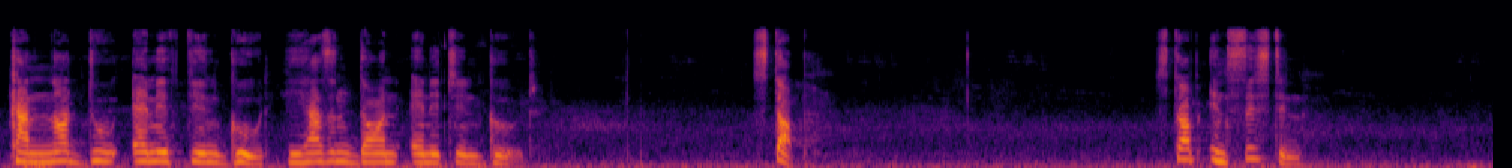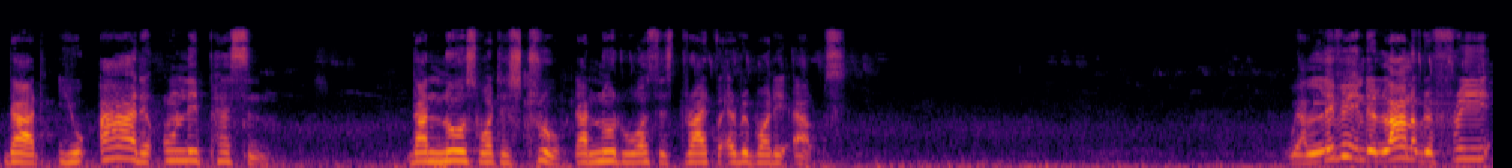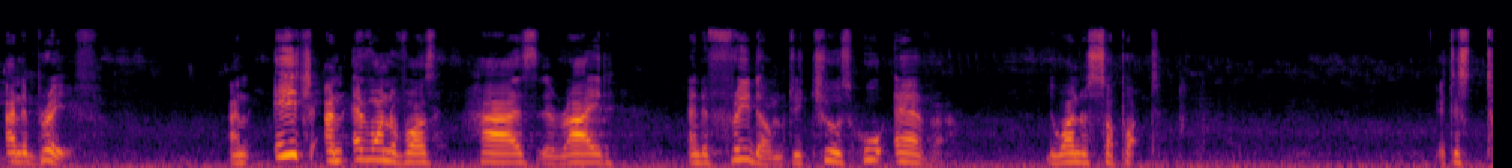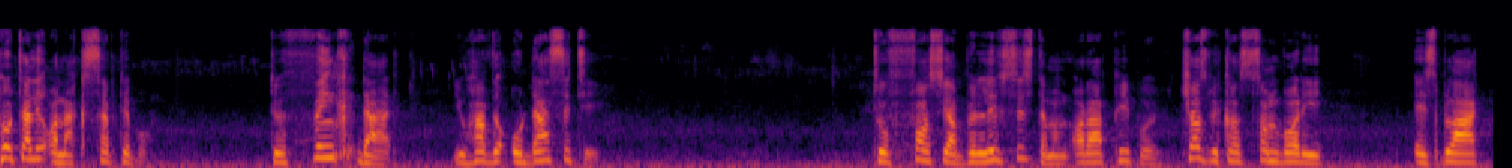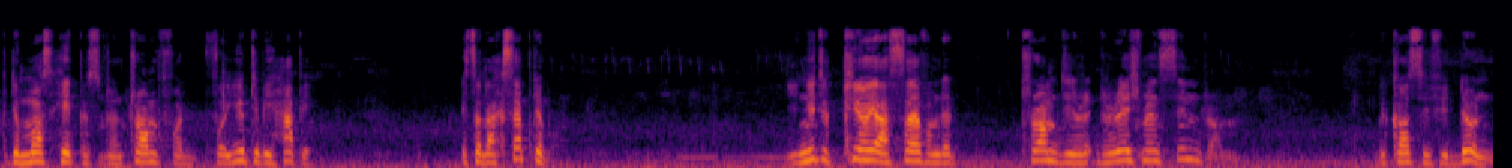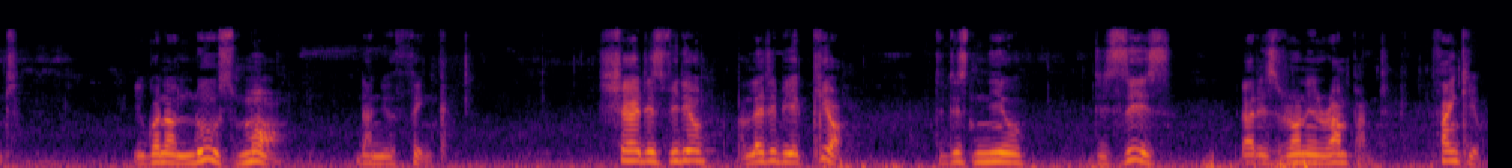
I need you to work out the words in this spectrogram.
cannot do anything good. He hasn't done anything good. Stop. Stop insisting that you are the only person that knows what is true, that knows what is right for everybody else. We are living in the land of the free and the brave. And each and every one of us has the right and the freedom to choose whoever they want to support. It is totally unacceptable to think that you have the audacity to force your belief system on other people just because somebody is black, they must hate President Trump for, for you to be happy. It's unacceptable. You need to cure yourself from the Trump derangement syndrome. Because if you don't, you're to lose more than you think. Share this video and let it be a cure to this new disease that is running rampant. Thank you.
